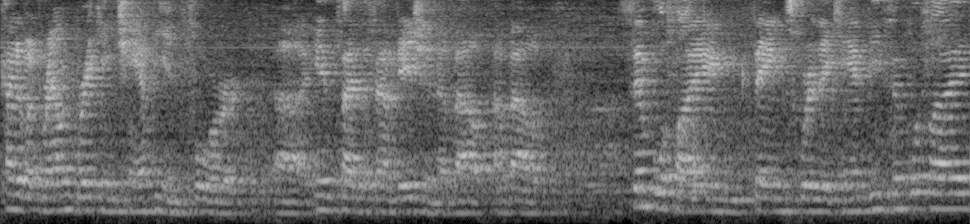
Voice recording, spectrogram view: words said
kind of a groundbreaking champion for uh, inside the foundation about about simplifying things where they can be simplified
